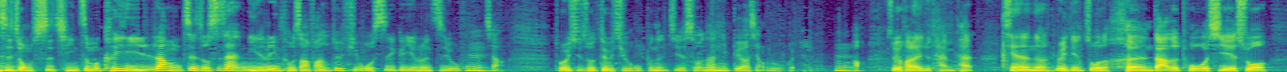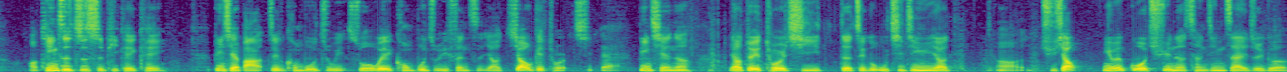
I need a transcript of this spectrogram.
这种事情？怎么可以让这种事在你的领土上发生？对不起，我是一个言论自由国家。土耳其说：“对不起，我不能接受。那你不要想入会。”嗯，好，所以后来就谈判。现在呢，瑞典做了很大的妥协，说：“哦，停止支持 PKK，并且把这个恐怖主义所谓恐怖主义分子要交给土耳其。对，并且呢，要对土耳其的这个武器禁运要啊取消，因为过去呢，曾经在这个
